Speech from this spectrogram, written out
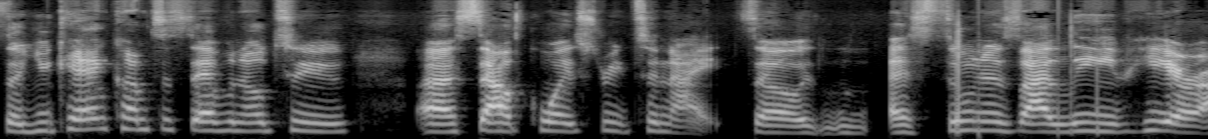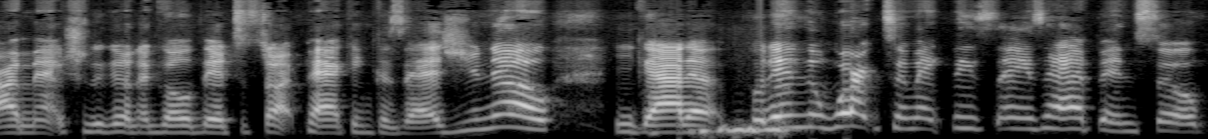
So you can come to 702 uh, South Coit Street tonight. So as soon as I leave here, I'm actually going to go there to start packing because, as you know, you got to put in the work to make these things happen. So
